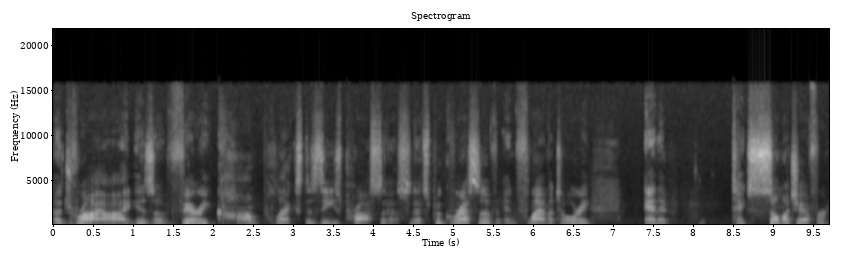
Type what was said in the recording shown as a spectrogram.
a dry eye is a very complex disease process that's progressive, inflammatory, and it takes so much effort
